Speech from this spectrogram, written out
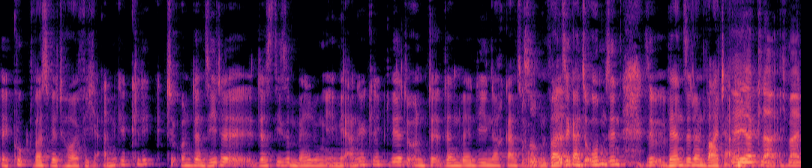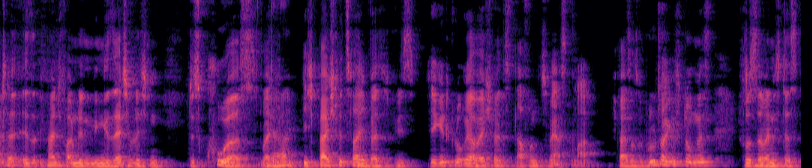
äh, guckt, was wird häufig angeklickt und dann sieht er, dass diese Meldung irgendwie angeklickt wird und äh, dann werden die nach ganz so, oben. Weil sie ganz oben sind, werden sie dann weiter. Ja, ja, klar. Ich meinte, also ich meinte vor allem den, den gesellschaftlichen Diskurs, weil ja. ich, ich beispielsweise, ich weiß nicht, wie es dir geht, Gloria, aber ich höre jetzt davon zum ersten Mal. Ich weiß, was eine Blutvergiftung ist. Ich wusste aber nicht, dass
